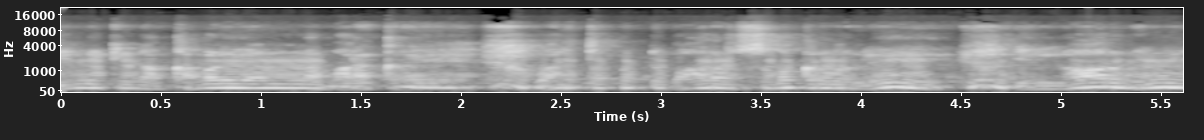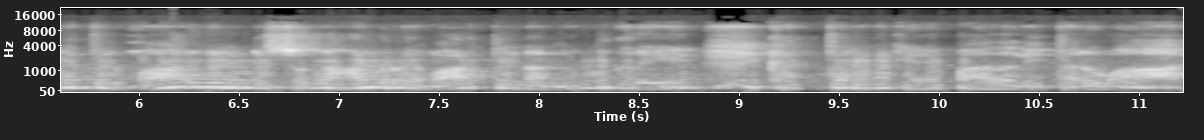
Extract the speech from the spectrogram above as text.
இன்னைக்கு நான் கவலையெல்லாம் மறக்கிறேன். வருத்தப்பட்டு பாரம் சுமக்கிறவர்களே எல்லாரும் என்னிடத்தில் வாருங்கள் என்று சொன்ன ஆண்டுடைய வார்த்தை நான் நம்புகிறேன். கத்தர் எனக்கு இழைப்பாதலை தருவார்.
